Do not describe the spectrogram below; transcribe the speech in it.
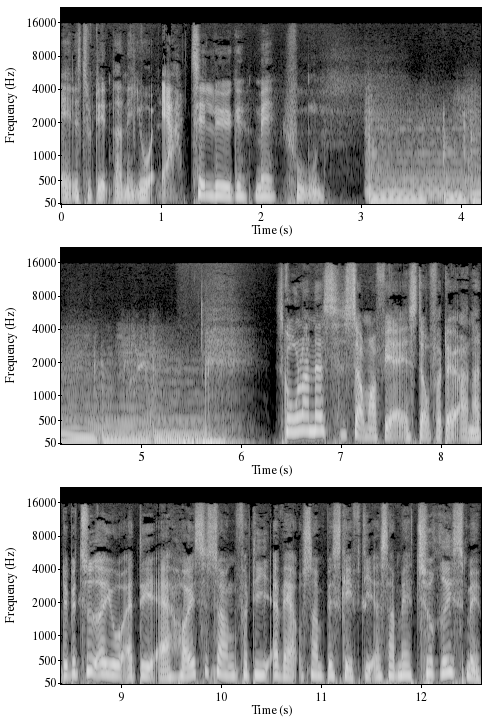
alle studenterne jo er. Tillykke med huen. Skolernes sommerferie står for døren, og det betyder jo, at det er højsæson for de erhverv, som beskæftiger sig med turisme.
